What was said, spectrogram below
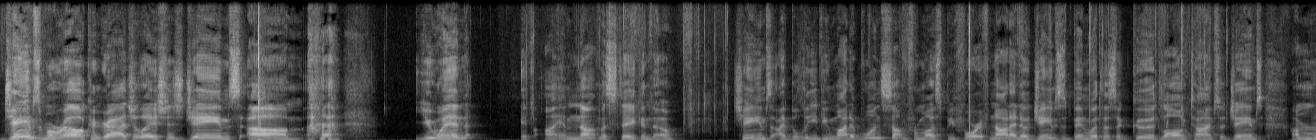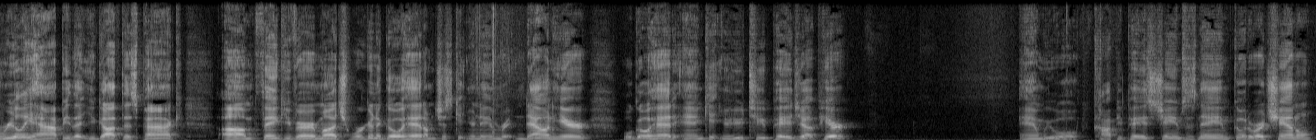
James Morrell, congratulations, James. Um, you win. If I am not mistaken, though, James, I believe you might have won something from us before. If not, I know James has been with us a good long time. So, James, I'm really happy that you got this pack. Um, thank you very much. We're going to go ahead. I'm just getting your name written down here. We'll go ahead and get your YouTube page up here. And we will copy paste James's name, go to our channel.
